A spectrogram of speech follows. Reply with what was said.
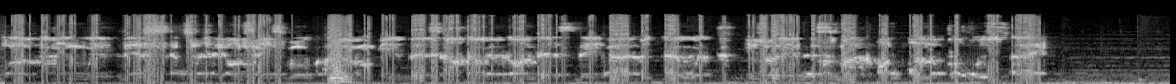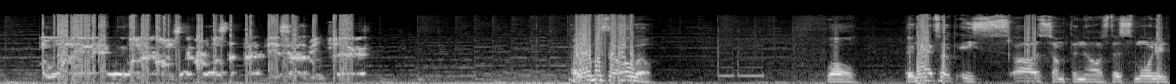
Well, I mean, with this, especially on Facebook, Hello, Mr. Orwell. Whoa, the network is uh, something else this morning.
